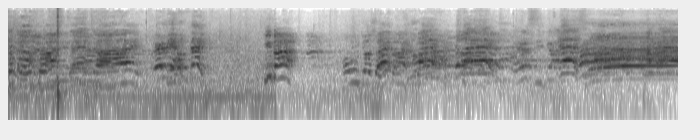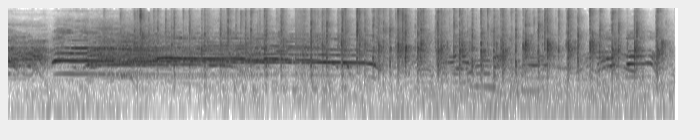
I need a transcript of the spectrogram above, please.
Rất tốt. Very Hồng Tây. Kim Ba. Không cho sửa.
